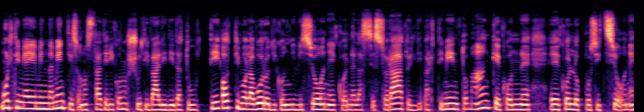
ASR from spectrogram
Molti miei emendamenti sono stati riconosciuti validi da tutti, ottimo lavoro di condivisione con l'assessorato, il Dipartimento, ma anche con, eh, con l'opposizione,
